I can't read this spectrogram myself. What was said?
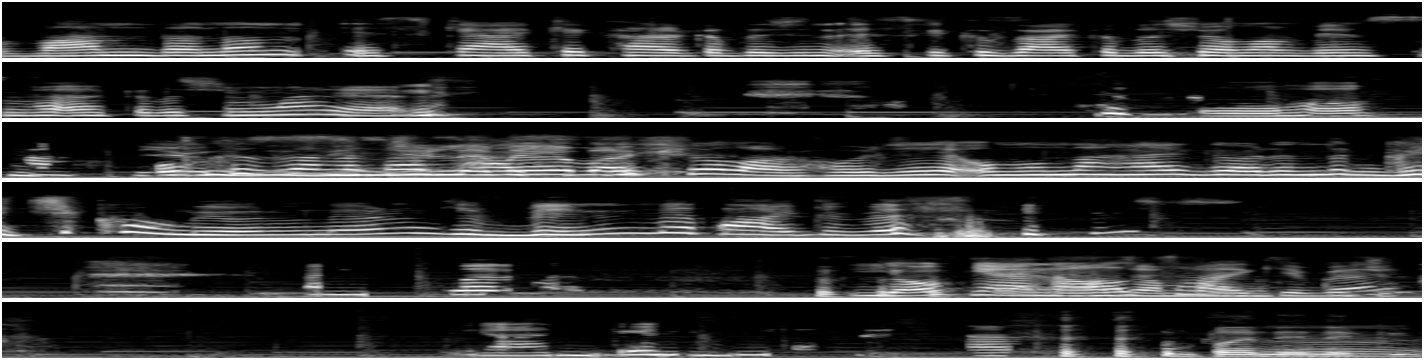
Vanda'nın eski erkek arkadaşının eski kız arkadaşı olan benim sınıf arkadaşım var ya. hani. Oha. O kızla mesela takipleşiyorlar. Hocaya onunla her gördüğümde gıcık oluyorum. Diyorum ki benim de takip etmiş. Yani Yok yani E, al alacağım ben takibe. gıcık. Yani böyle Bana ne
